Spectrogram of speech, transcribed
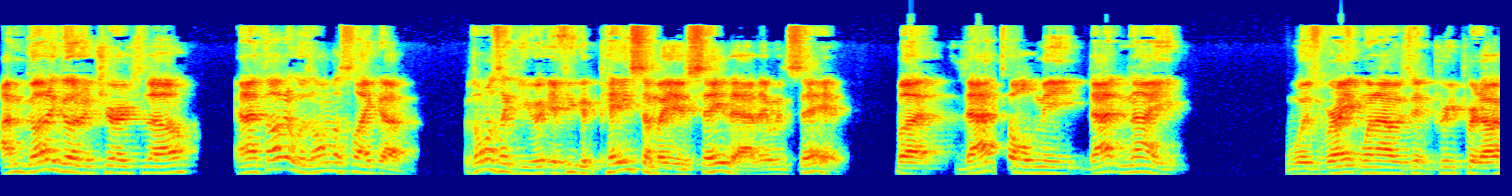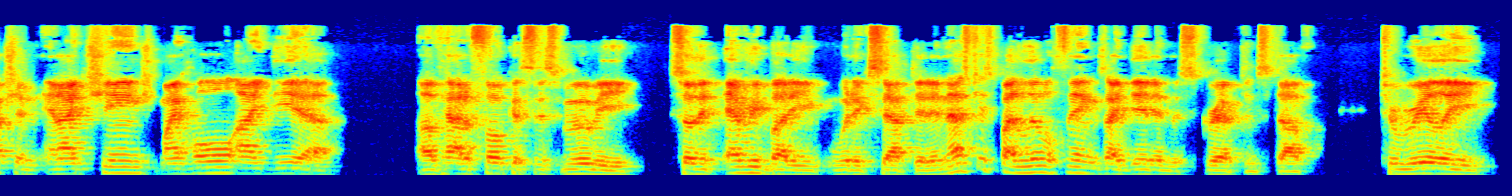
I'm gonna go to church though." And I thought it was almost like a it was almost like you if you could pay somebody to say that, they would say it. But that told me that night was right when I was in pre-production and I changed my whole idea of how to focus this movie so that everybody would accept it. And that's just by little things I did in the script and stuff to really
